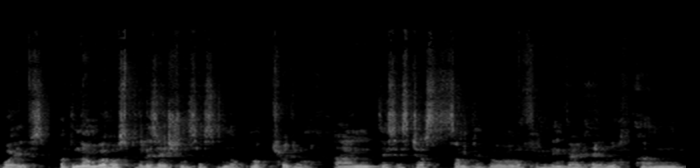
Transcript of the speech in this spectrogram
waves. But the number of hospitalizations yes, is not, not trivial. And this is just some people feeling very ill. And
